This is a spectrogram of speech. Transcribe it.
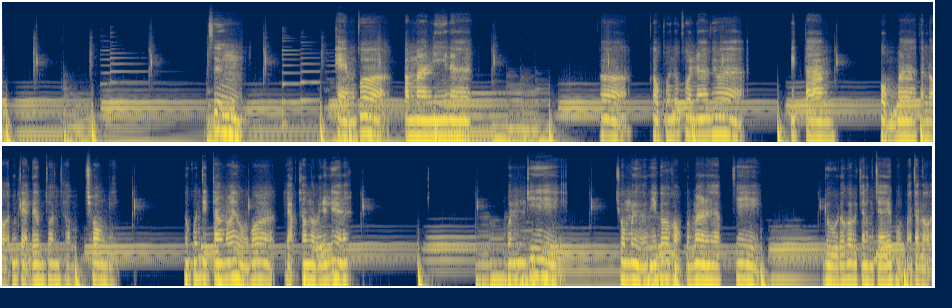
น ซึ่งแผนมันก็ ประมาณนี้นะฮะก็ขอบคุณทุกคนนะที่ว่าติดตามผมมาตลอดตั้งแต่เริ่มต้นทำช่องนี้ทุกคนติดตามน้อยผมก็อยากทำต่อไปเรื่อยๆนะ คนที่ชมมาถึงตรงนี้ก็ขอบคุณมากนะครับ ที่ดูแล้วก็เป็นกำลังใจให้ผมมาตลอด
